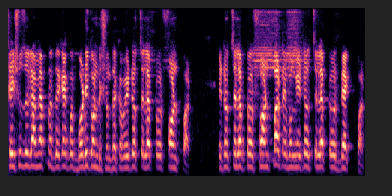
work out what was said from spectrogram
সেই সুযোগে আমি আপনাদেরকে একবার বডি কন্ডিশন দেখাবো। এটা হচ্ছে ল্যাপটপের ফ্রন্ট পার্ট এটা হচ্ছে ল্যাপটপের ফ্রন্ট পার্ট এবং এটা হচ্ছে ল্যাপটপের back part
